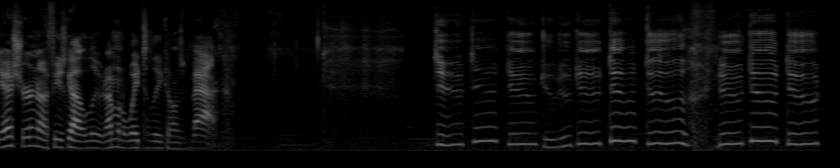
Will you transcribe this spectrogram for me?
Yeah, sure enough, he's got loot. I'm gonna wait till he comes back. Do do do do do do do do do do do.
